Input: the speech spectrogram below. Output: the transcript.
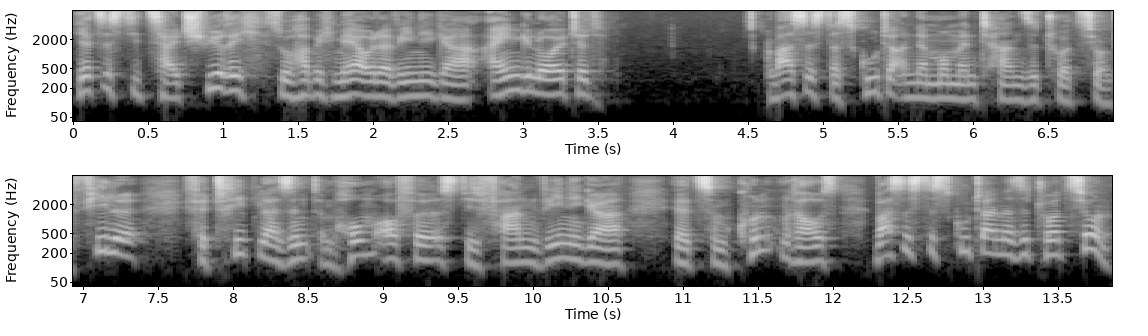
Jetzt ist die Zeit schwierig, so habe ich mehr oder weniger eingeläutet. Was ist das Gute an der momentanen Situation? Viele Vertriebler sind im Homeoffice, die fahren weniger äh, zum Kunden raus. Was ist das Gute an der Situation?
